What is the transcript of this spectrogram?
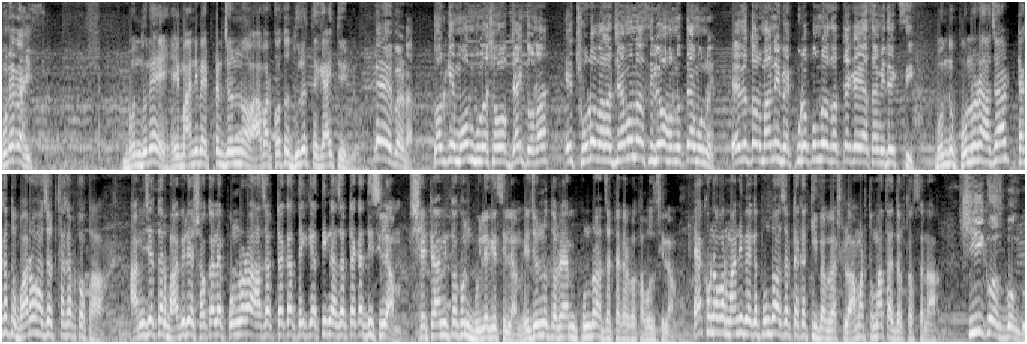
মনে রাখিস। বন্ধুরে এই মানি ব্যাগটার জন্য আবার কত দূরের থেকে আইতে হইল? এ বেড়া তোর কি মন ভুলা স্বভাব যাইতো না? এই ছোটবেলা যেমন আছিল হন তেমন এই যে তোর মানি ব্যাগ পুরো পনেরো হাজার টাকাই আছে আমি দেখছি। বন্ধু পনেরো হাজার টাকা তো বারো হাজার টাকার কথা। আমি যে তোর ভাবিরে সকালে পনেরো হাজার টাকা থেকে তিন হাজার টাকা দিছিলাম সেটা আমি তখন ভুলে গেছিলাম। এই জন্য তোরে আমি পনেরো হাজার টাকার কথা বলছিলাম। এখন আবার মানি ব্যাগে পনেরো হাজার টাকা কীভাবে আসলো? আমার তো মাথায় ধরতেছে না। কি কস বন্ধু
